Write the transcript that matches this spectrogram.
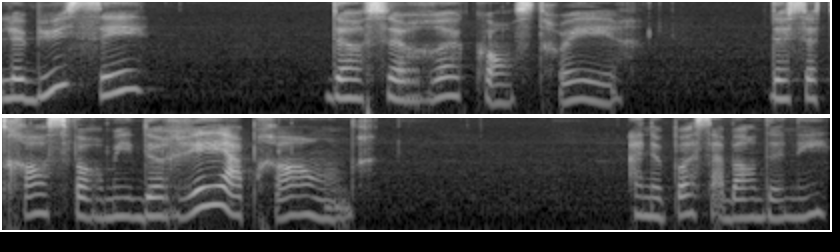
Le but, c'est de se reconstruire, de se transformer, de réapprendre à ne pas s'abandonner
